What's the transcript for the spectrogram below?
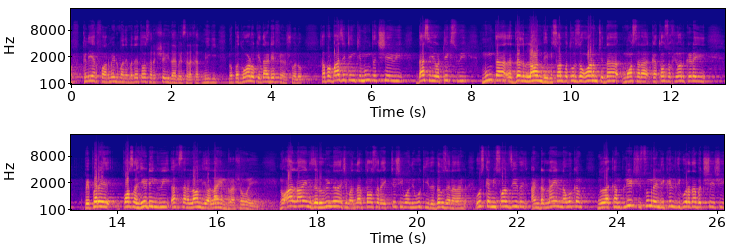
په کلیر فارمیټ باندې بده تاسو سره شوی دا به سره ختميږي نو په دواړو کې دا ډیفرنس شولو که په بعضی ټینګ کې مونږ ته څه شی وي داسې یو ټیکس وي مونږ ته د دغه لاندې مثال په تور زه غواړم چې دا ما سره که تاسو خیال کړی پیپر پاسه هیډینګ وي هغه سره لاندې یو لاین ډرا شوی نو آ لاین ضروری نه چې مطلب تاسو سره یک چشي باندې وکی د دغه ځنه اوس که مثال زید انډرلاین نه وکم نو دا کمپلیټ چې څومره لیکل دی ګوره دا بچ شي شي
